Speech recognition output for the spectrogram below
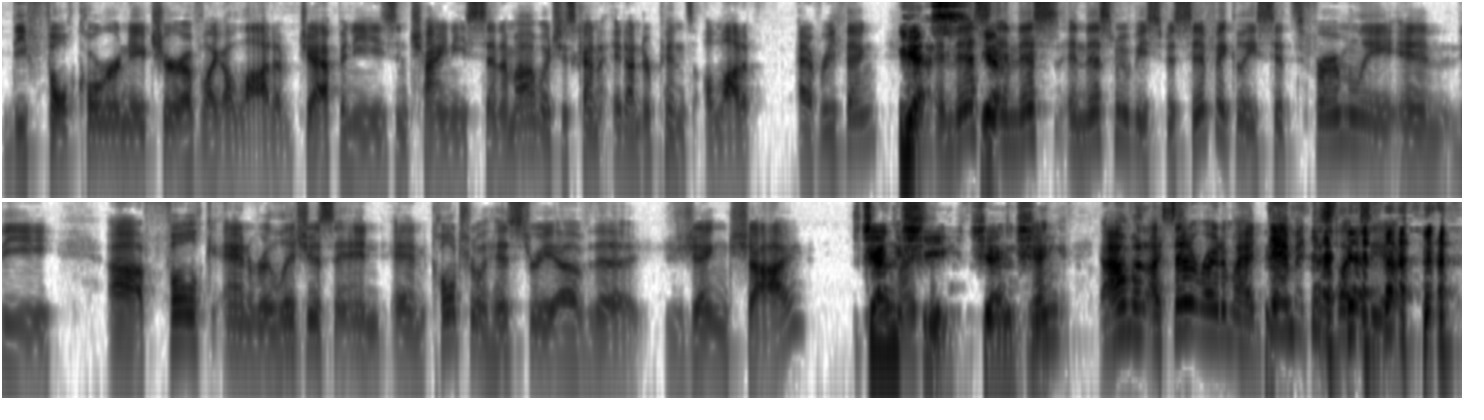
the folk horror nature of like a lot of Japanese and Chinese cinema, which is kind of it underpins a lot of everything. yes And this yeah. and this and this movie specifically sits firmly in the uh, folk and religious and and cultural history of the Zhengshai. Jiangshi, Jiangshi. Zheng, I almost I said it right in my head. Damn it, dyslexia.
